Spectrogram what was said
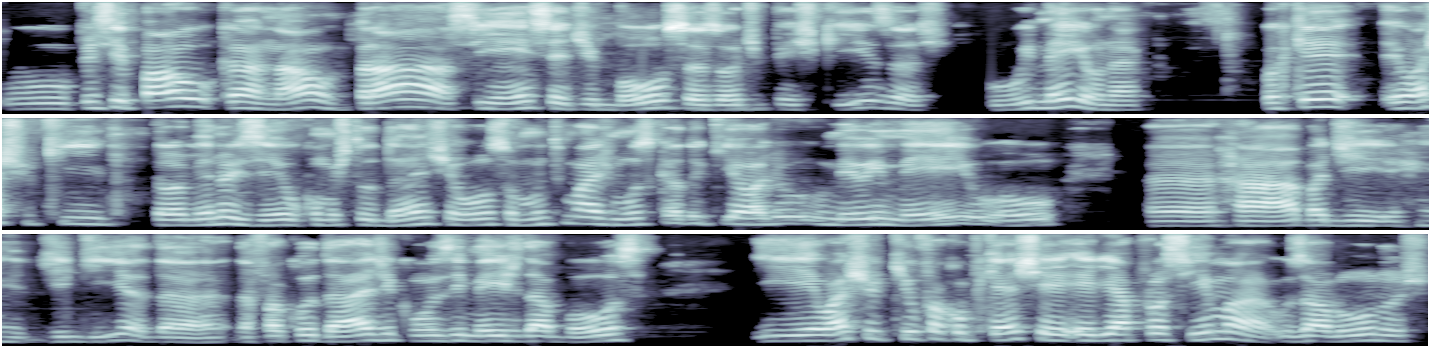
o principal canal para ciência de bolsas ou de pesquisas, o e-mail, né? Porque eu acho que, pelo menos eu, como estudante, eu ouço muito mais música do que olho o meu e-mail ou uh, a aba de, de guia da, da faculdade com os e-mails da bolsa. E eu acho que o Facompcast, ele aproxima os alunos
